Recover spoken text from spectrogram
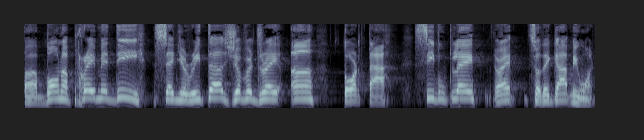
uh, bon après-midi, senorita, je voudrais un torta, s'il vous plaît. Right? So they got me one.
